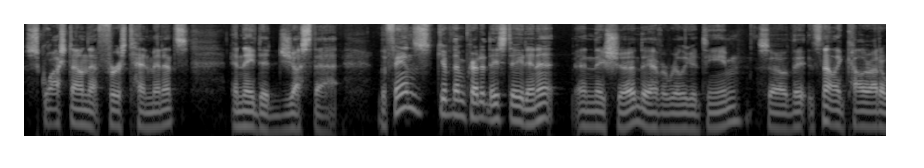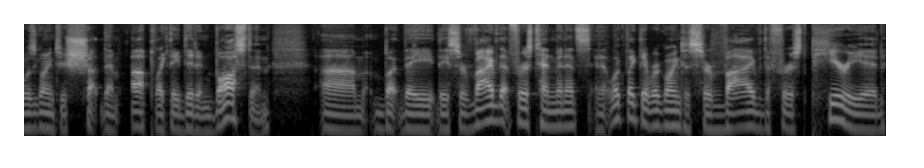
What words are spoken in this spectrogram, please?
squash down that first 10 minutes, and they did just that. The fans give them credit; they stayed in it, and they should. They have a really good team, so they, it's not like Colorado was going to shut them up like they did in Boston. Um, but they they survived that first 10 minutes, and it looked like they were going to survive the first period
